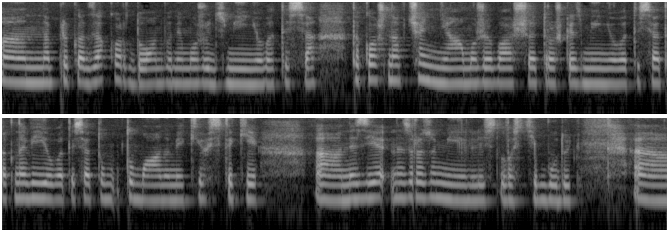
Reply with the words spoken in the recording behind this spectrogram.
е, Наприклад, за кордон вони можуть змінюватися. Також навчання може ваше трошки змінюватися, так навіюватися туманом, якісь такі е, незрозумілості будуть. Е,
